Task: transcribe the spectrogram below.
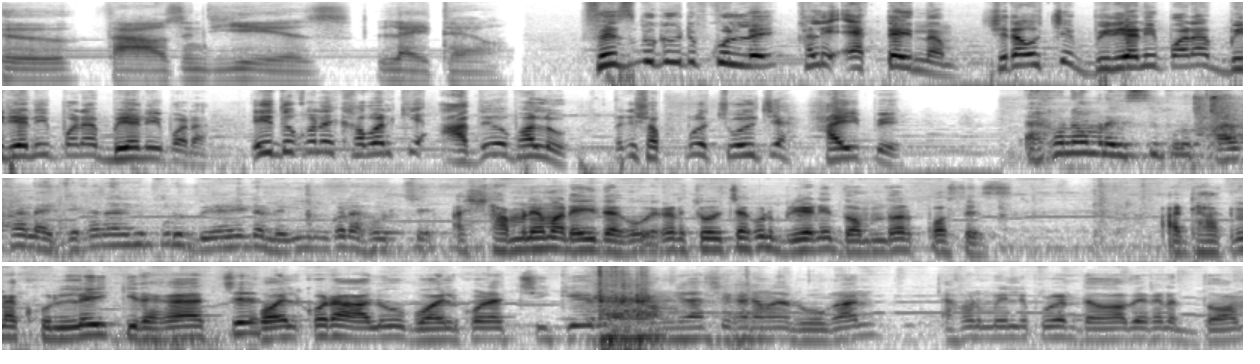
Two thousand years later. Facebook YouTube খুললেই খালি একটাই নাম সেটা হচ্ছে বিরিয়ানি পাড়া বিরিয়ানি পাড়া বিরিয়ানি পাড়া। এই দোকানের খাবার কি আদেও ভালো? নাকি সব পুরো চলছে হাইপে এখন আমরা এসেছি পুরো কারখানায় যেখানে আর কি পুরো বিরিয়ানিটা মেকিং করা হচ্ছে। আর সামনে আমার এই দেখো এখানে চলছে এখন বিরিয়ানি দম দেওয়ার প্রসেস আর ঢাকনা খুললেই কি দেখা যাচ্ছে? বয়েল করা আলু বয়েল করা চিকেন সঙ্গে আছে এখানে আমাদের রোগান। এখন মেনলি পুরো দেওয়া হবে এখানে দম।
